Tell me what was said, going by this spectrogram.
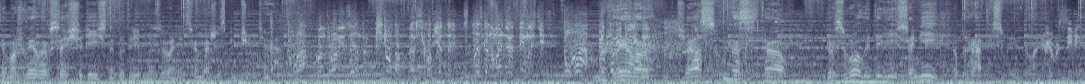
Та, можливо, все, що дійсно потрібно зоні, це наше співчуття. Туга, контрольний центр. Що там? На всіх об'єктах сплеск аномальної активності. Туга, Можливо. Час настав. Дозволити їй самій обирати свою долю. receiving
